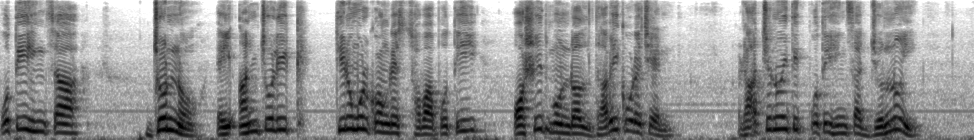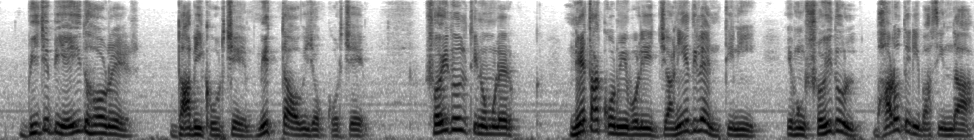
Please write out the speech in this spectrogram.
প্রতিহিংসা জন্য এই আঞ্চলিক তৃণমূল কংগ্রেস সভাপতি অসিত মণ্ডল দাবি করেছেন, রাজনৈতিক প্রতিহিংসার জন্যই বিজেপি এই ধরনের দাবি করছে, মিথ্যা অভিযোগ করছে। শহীদুল তৃণমূলের নেতাকর্মী বলে জানিয়ে দিলেন তিনি এবং শহীদুল ভারতেরই বাসিন্দা।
